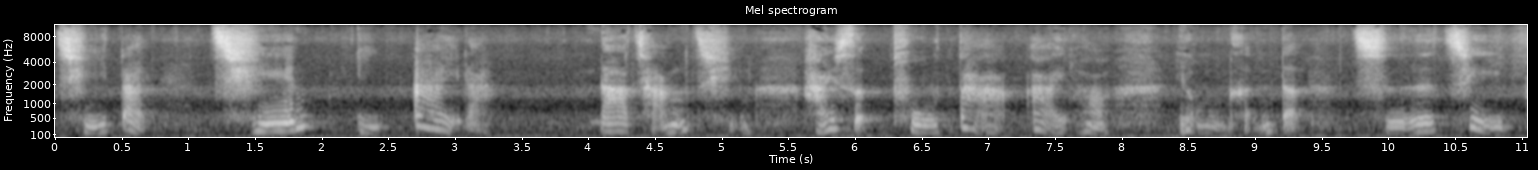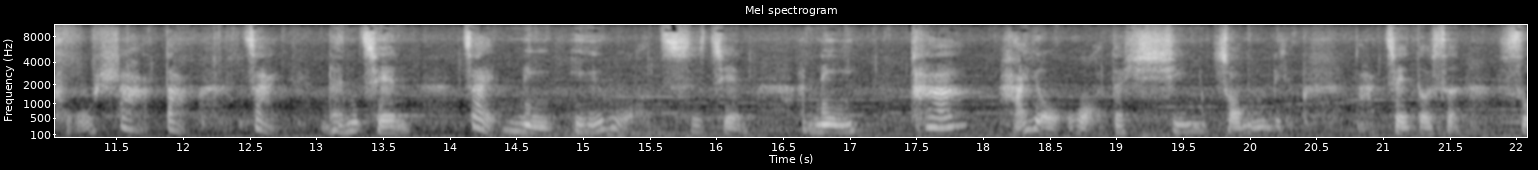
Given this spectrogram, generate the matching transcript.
期待情与爱啦。拉长情，还是图大爱哈？永恒的慈济菩萨道在人间，在你与我之间，你他还有我的心中灵，那这都是师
